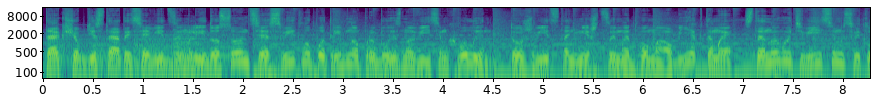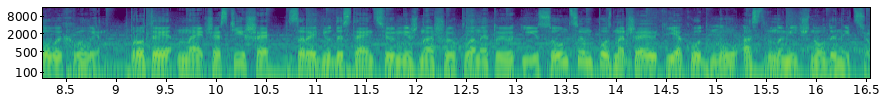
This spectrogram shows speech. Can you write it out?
Так, щоб дістатися від Землі до Сонця, світлу потрібно приблизно 8 хвилин, тож відстань між цими двома об'єктами становить 8 світлових хвилин. Проте найчастіше середню дистанцію між нашою планетою і Сонцем позначають як одну астрономічну одиницю.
